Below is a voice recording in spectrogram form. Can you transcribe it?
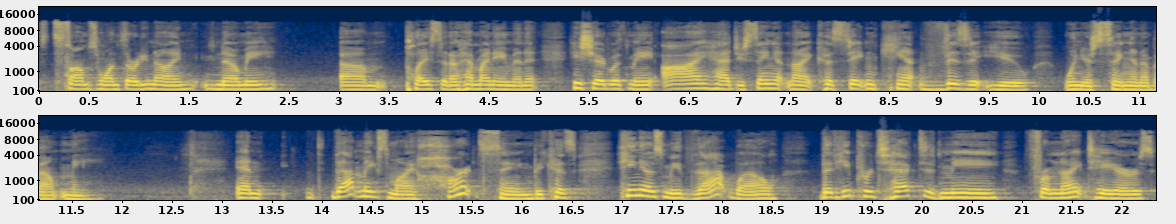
Psalms 139, you know me, um, place, and I had my name in it, he shared with me, I had you sing at night because Satan can't visit you when you're singing about me. And that makes my heart sing because he knows me that well that he protected me from night terrors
